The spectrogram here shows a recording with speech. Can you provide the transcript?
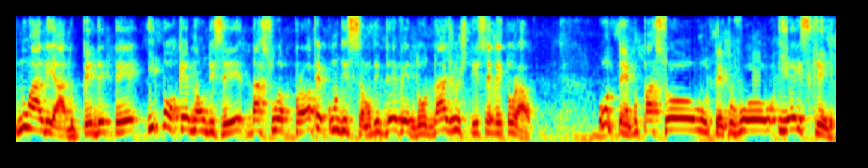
no aliado PDT e, por que não dizer, da sua própria condição de devedor da Justiça Eleitoral. O tempo passou, o tempo voou e eis que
